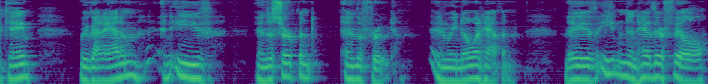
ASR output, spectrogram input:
Okay, we've got Adam and Eve and the serpent and the fruit and we know what happened. They've eaten and had their fill,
